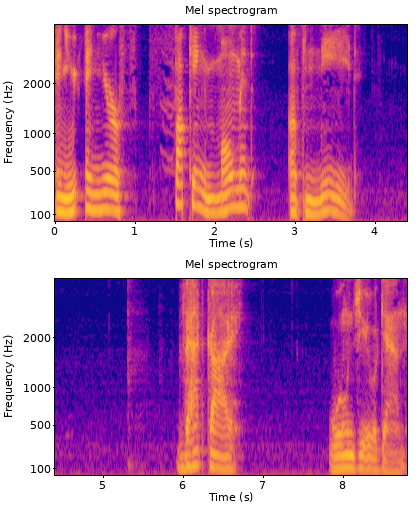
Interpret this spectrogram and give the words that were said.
And you and your fucking moment of need, that guy wounds you again.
